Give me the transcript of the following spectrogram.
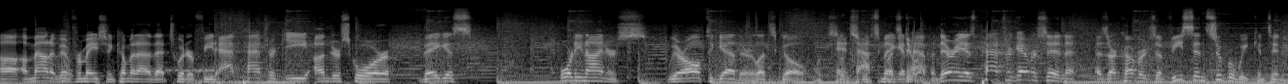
uh, amount of information coming out of that Twitter feed at Patrick E underscore Vegas. 49ers, we are all together. Let's go. Let's, let's, let's make Let's it do it. happen. There he is, Patrick Everson, as our coverage of VSIN Super Week continues.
